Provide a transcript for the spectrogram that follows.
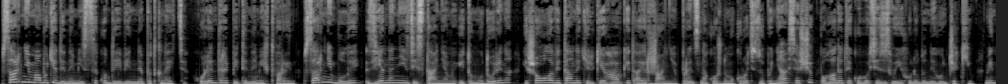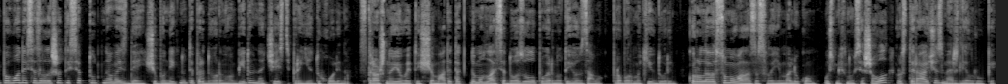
Псарні, мабуть, єдине місце, куди він не поткнеться. Холін терпіти не міг тварин. Псарні були з'єднані зі станнями, і тому Доріна і Шоула вітав не тільки гавкіт, а й ржання. Принц на кожному кроці зупинявся, щоб погладити когось із своїх улюблених гончаків. Він погодився залишитися тут на весь день, щоб уникнути придворного обіду на честь приїзду Холіна. Страшно уявити, що мати так домоглася дозволу повернути його в замок, пробурмотів Дорін. Королева сумувала за своїм малюком, усміхнувся Шаол, розтираючи змерзлі руки.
